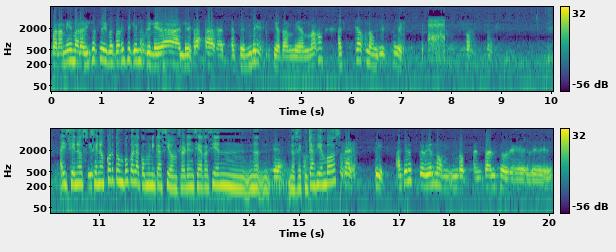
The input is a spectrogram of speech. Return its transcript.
para mí es maravilloso y me parece que es lo que le da, le da ascendencia también, ¿no? Así unos Ahí se nos, se nos corta un poco la comunicación, Florencia. Recién, ¿nos escuchás bien vos? Sí, ayer estuve viendo un documental sobre de,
